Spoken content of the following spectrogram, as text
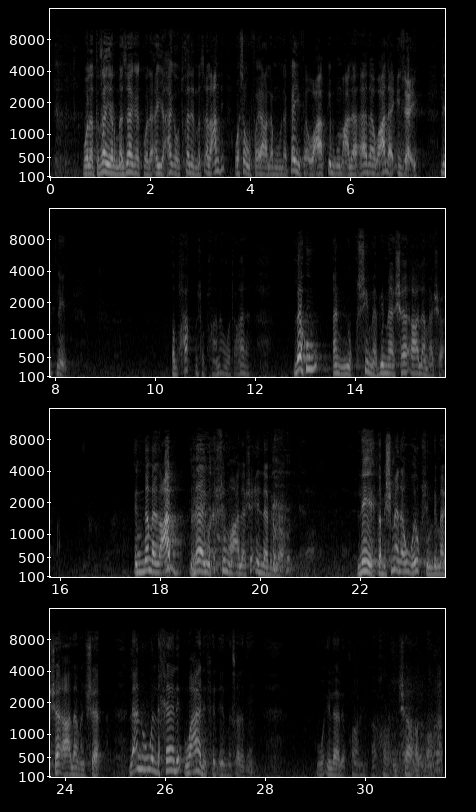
ولا تغير مزاجك ولا أي حاجة وتخلي المسألة عندي. وسوف يعلمون كيف أعاقبهم على هذا وعلى ازائك الاثنين. الحق سبحانه وتعالى له أن يقسم بما شاء على ما شاء. إنما العبد لا يقسم على شيء إلا بالله. ليه؟ طب إشمعنى هو يقسم بما شاء على من شاء؟ لأنه هو اللي خالق وعارف المسألة دي. وإلى لقاء آخر إن شاء الله.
